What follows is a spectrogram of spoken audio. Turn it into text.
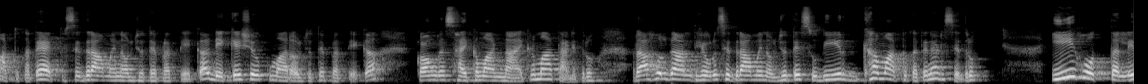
ಮಾತುಕತೆ ಆಯಿತು. ಸಿದ್ದರಾಮಯ್ಯನವ್ರ ಜೊತೆ ಪ್ರತ್ಯೇಕ, ಡಿ ಕೆ ಶಿವಕುಮಾರ್ ಅವ್ರ ಜೊತೆ ಪ್ರತ್ಯೇಕ, ಕಾಂಗ್ರೆಸ್ ಹೈಕಮಾಂಡ್ ನಾಯಕರು ಮಾತಾಡಿದರು. ರಾಹುಲ್ ಗಾಂಧಿಯವರು ಸಿದ್ದರಾಮಯ್ಯನವ್ರ ಜೊತೆ ಸುದೀರ್ಘ ಮಾತುಕತೆ ನಡೆಸಿದರು. ಈ ಹೊತ್ತಲ್ಲಿ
